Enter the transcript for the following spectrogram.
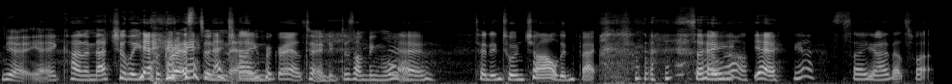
Yeah, yeah. It kind of naturally Yeah, progressed and, naturally and progressed. turned into something more. yeah, turned into a child in fact. so Oh, wow. yeah, Yeah. So you know that's what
